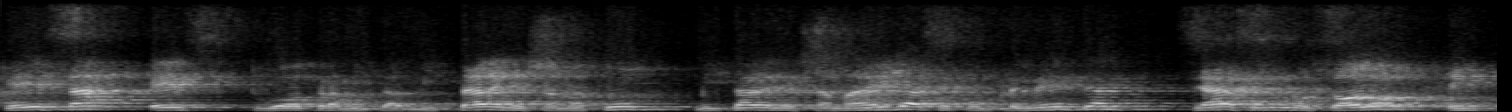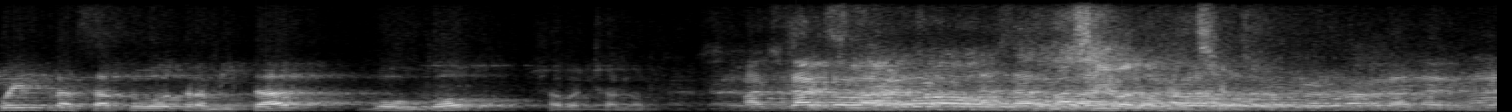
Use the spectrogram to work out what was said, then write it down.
que esa es tu otra mitad. Mitad de Neshama tú, mitad de Neshama ella, se complementan, se hacen uno solo, encuentras a tu otra mitad. Go, go, Shabbat Shalom. Reciba la atención.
